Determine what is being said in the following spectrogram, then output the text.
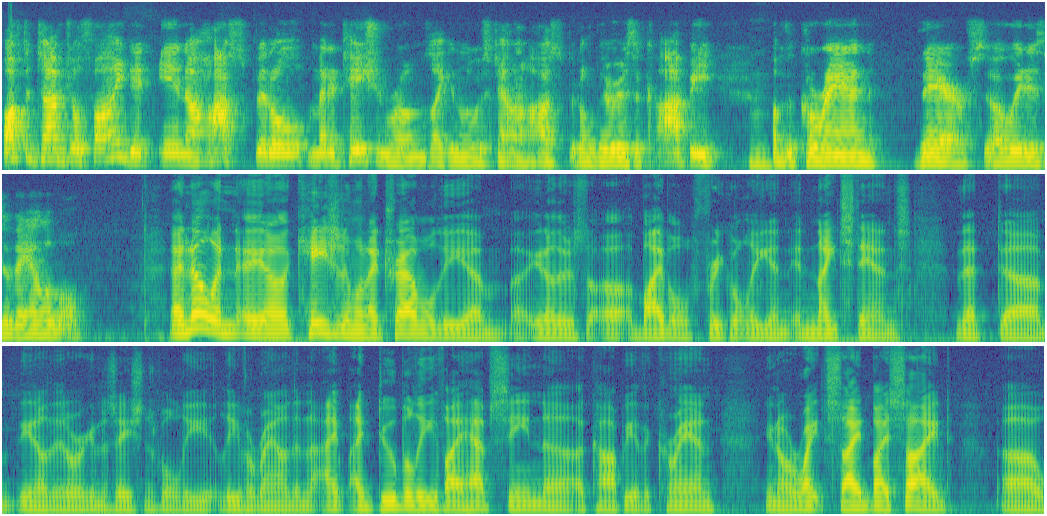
oftentimes you'll find it in a hospital meditation rooms, like in Lewistown Hospital. There is a copy hmm. of the Quran there, so it is available. I know, and you know, occasionally when I travel, the um, uh, you know, there's a, Bible frequently in, in nightstands that um, you know that organizations will leave, leave around, and I, I do believe I have seen uh, a copy of the Quran, you know, right side by side uh,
